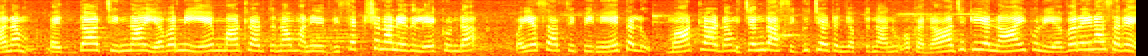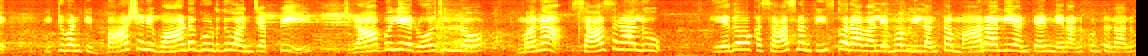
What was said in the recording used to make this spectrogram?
మనం పెద్ద చిన్న ఎవరిని ఏం మాట్లాడుతున్నాం అనే విసక్షణ అనేది లేకుండా వైఎస్ఆర్సీపీ నేతలు మాట్లాడడం నిజంగా సిగ్గుచేయటం చెప్తున్నాను. ఒక రాజకీయ నాయకులు ఎవరైనా సరే ఇటువంటి భాషని వాడకూడదు అని చెప్పి రాబోయే రోజుల్లో మన శాసనాలు ఏదో ఒక శాసనం తీసుకురావాలేమో వీళ్ళంతా మారాలి అంటే అని నేను అనుకుంటున్నాను.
